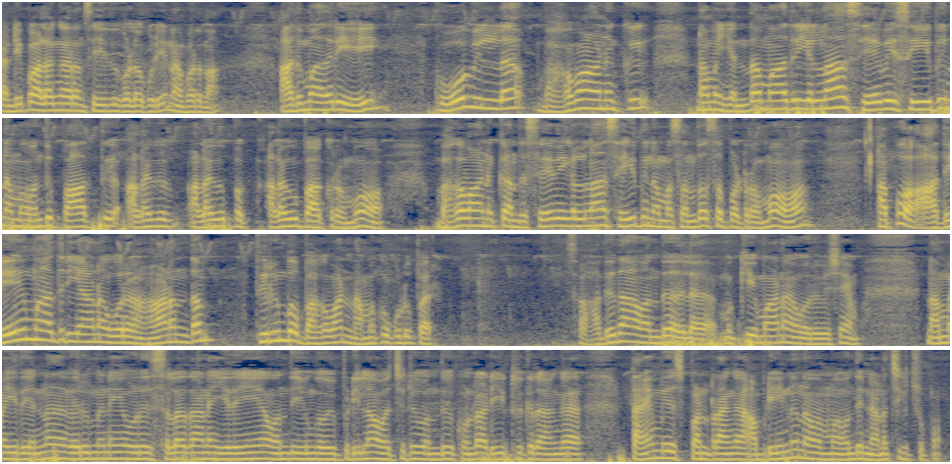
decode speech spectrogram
கண்டிப்பாக அலங்காரம் செய்து கொள்ளக்கூடிய நபர் தான் அது மாதிரி கோவிலில் பகவானுக்கு நம்ம எந்த மாதிரியெல்லாம் சேவை செய்து நம்ம வந்து பார்த்து அழகு அழகு பக் அழகு பார்க்குறோமோ பகவானுக்கு அந்த சேவைகள்லாம் செய்து நம்ம சந்தோஷப்படுறோமோ அப்போது அதே மாதிரியான ஒரு ஆனந்தம் திரும்ப பகவான் நமக்கு கொடுப்பார். ஸோ அதுதான் வந்து அதில் முக்கியமான ஒரு விஷயம். நம்ம இது என்ன வெறுமனே ஒரு சில தானே இதையே வந்து இவங்க இப்படிலாம் வச்சுட்டு வந்து கொண்டாடிட்டு இருக்கிறாங்க டைம் வேஸ்ட் பண்ணுறாங்க அப்படின்னு நம்ம வந்து நினச்சிக்கிட்டு இருப்போம்.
